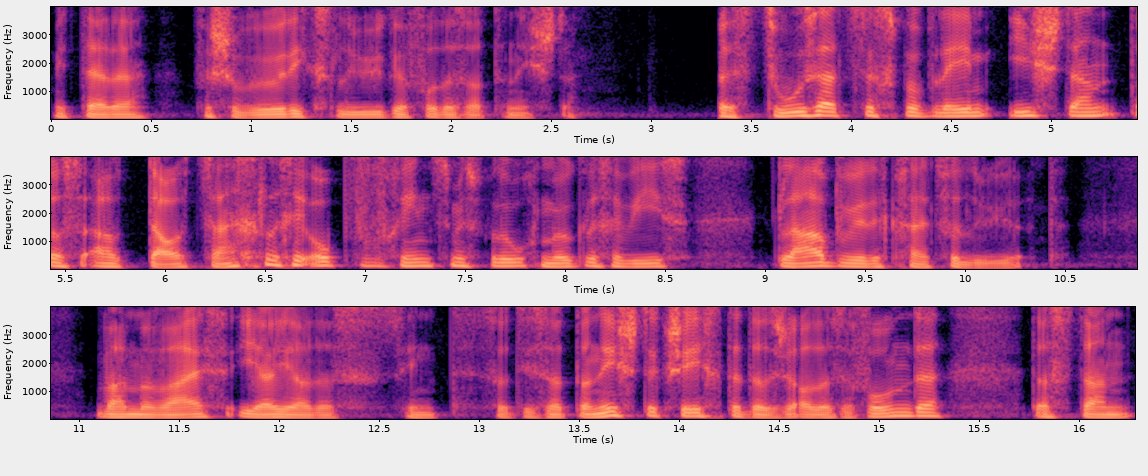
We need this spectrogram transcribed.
mit der Verschwörungslüge der Satanisten. Ein zusätzliches Problem ist dann, dass auch tatsächliche Opfer von Kindsmissbrauch möglicherweise Glaubwürdigkeit verlieren. Wenn man weiß, ja, ja, das sind so die Satanistengeschichten, das ist alles erfunden, dass dann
